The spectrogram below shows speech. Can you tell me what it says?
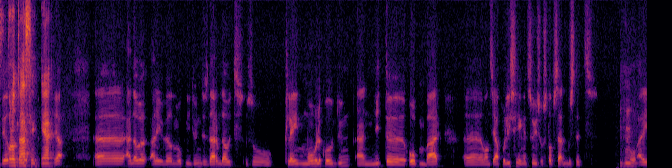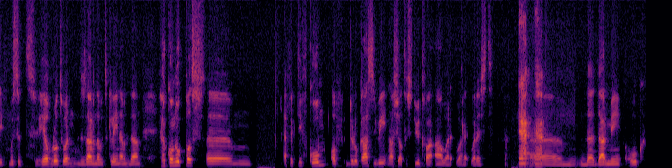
beeld. Connotatie, ja. Ja. Eh, en dat we, allee, wilden we ook niet doen, dus daarom dat we het zo klein mogelijk wilden doen en niet te openbaar. Eh, want ja, politie ging het sowieso stopzetten, moest het, oh, allee, moest het heel groot worden, dus daarom dat we het klein hebben gedaan. Je kon ook pas ehm, effectief komen of de locatie weten als je had gestuurd van, ah, waar, waar, waar is het? Ja, ja. Ehm, da- daarmee ook.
